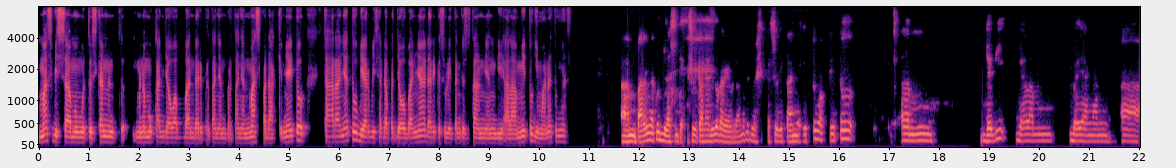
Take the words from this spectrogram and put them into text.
Mas bisa memutuskan untuk menemukan jawaban dari pertanyaan-pertanyaan Mas pada akhirnya itu caranya tuh biar bisa dapat jawabannya dari kesulitan-kesulitan yang dialami tuh gimana tuh Mas? Um, paling aku jelasin kesulitannya dulu kali ya. Pertama kesulitannya itu waktu itu um, jadi dalam bayangan uh,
